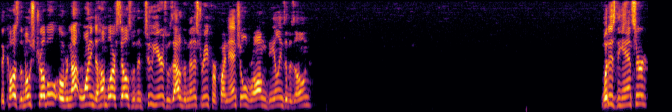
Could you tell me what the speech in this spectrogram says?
that caused the most trouble over not wanting to humble ourselves within two years was out of the ministry for financial wrong dealings of his own? What is the answer?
